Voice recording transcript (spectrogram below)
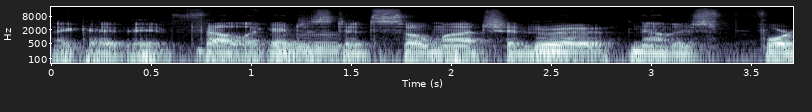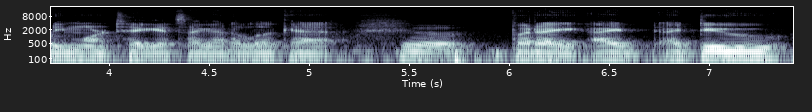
Like I, it felt like I just did so much, and Mm. Right. now there's 40 more tickets I got to look at. yeah. But I, I I do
